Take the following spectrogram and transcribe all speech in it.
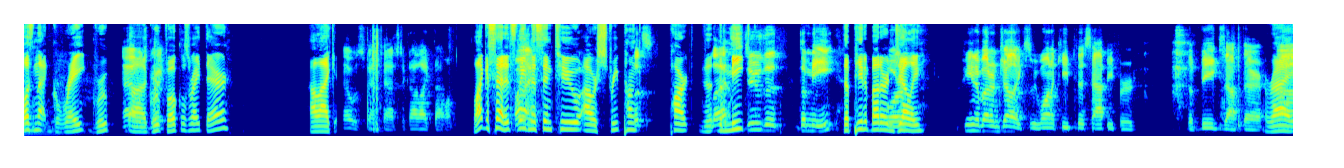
Wasn't that great group That uh, group great. vocals right there? I like it. That was fantastic. I like that one. Like I said, it's leading Alright. us into our street punk Let's part, the, the let's meat, do the the meat, the peanut butter and jelly. peanut butter and jelly, because we want to keep this happy for the vegs out there. Right.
